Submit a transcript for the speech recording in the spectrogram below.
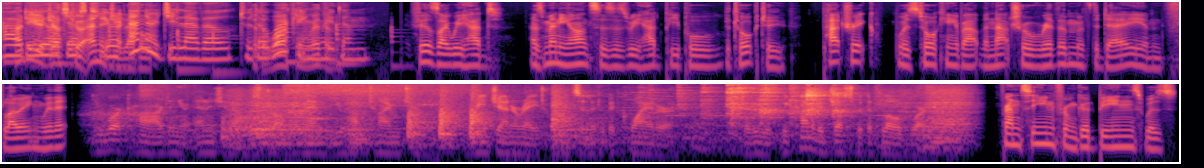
How, do you adjust your energy level energy level to, the, working, rhythm? It feels like we had as many answers as we had people to talk to. Patrick was talking about the natural rhythm of the day and flowing with it. You work hard and your energy levels drop, and then you have time to regenerate when it's a little bit quieter. So we, we kind of adjust with the flow of work. Francine from Good Beans was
